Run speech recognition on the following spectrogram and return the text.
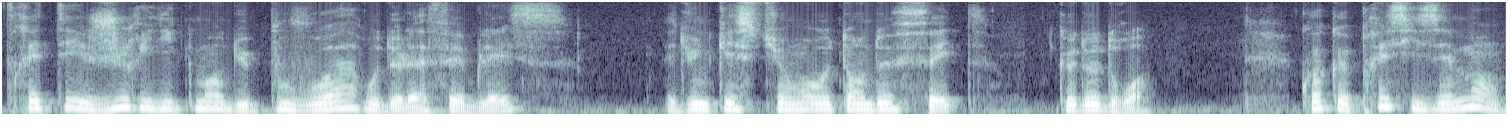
traiter juridiquement du pouvoir ou de la faiblesse est une question autant de fait que de droit, quoique précisément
